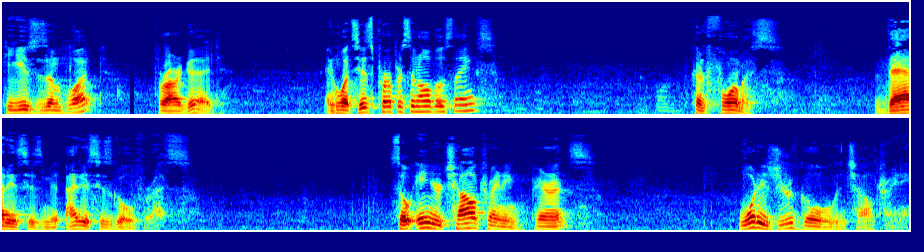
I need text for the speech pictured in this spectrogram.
he uses them what? For our good. And what's his purpose in all those things? Conform us. That is his, that is his goal for us. So, in your child training, parents, what is your goal in child training?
